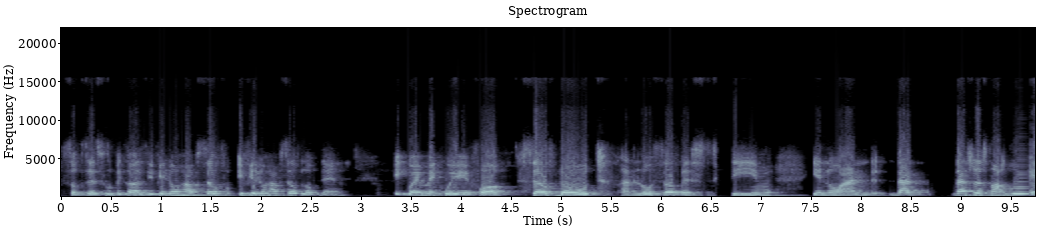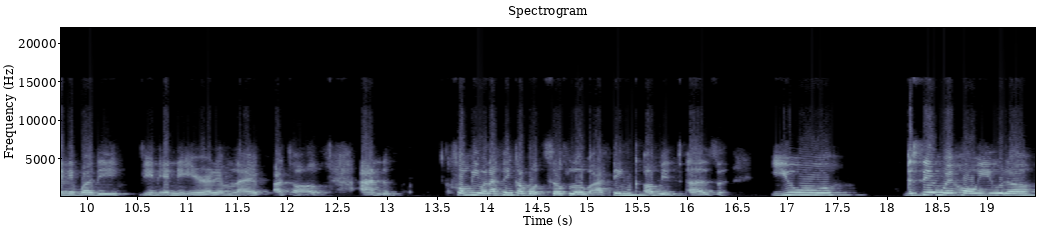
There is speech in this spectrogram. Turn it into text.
successful. Because if you don't have self if you don't have self-love then it going to make way for self-doubt and low self-esteem you know and that that's just not good anybody in any area of their life at all. And for me when i think about self-love i think of it as you the same way how you would uh,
